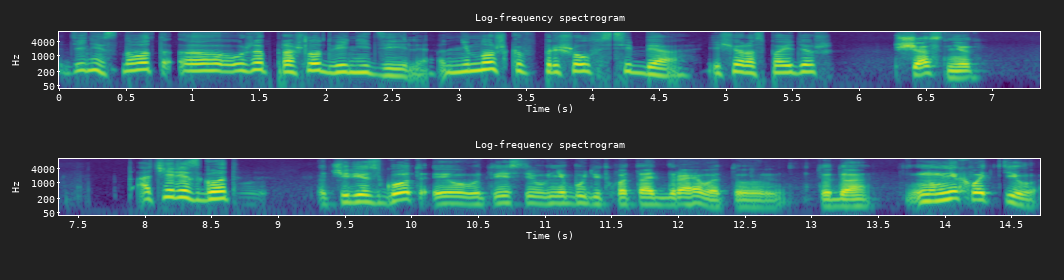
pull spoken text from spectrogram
Денис, ну вот э, уже прошло две недели. Немножко пришел в себя. Еще раз пойдешь? Сейчас нет. А через год? Через год, и вот если не будет хватать драйва, то, то да. Ну, мне хватило.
